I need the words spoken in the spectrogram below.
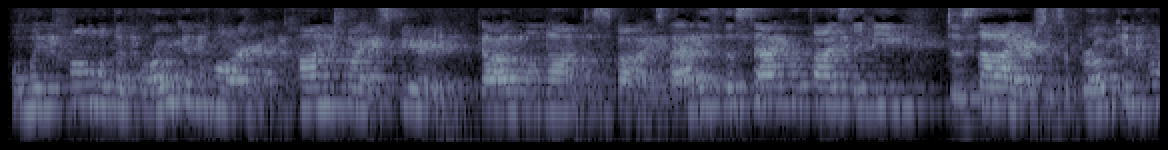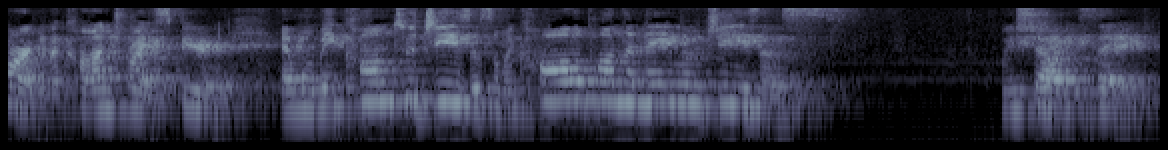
When we come with a broken heart and a contrite spirit, God will not despise. That is the sacrifice that He desires, is a broken heart and a contrite spirit. And when we come to Jesus and we call upon the name of Jesus, we shall be saved,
